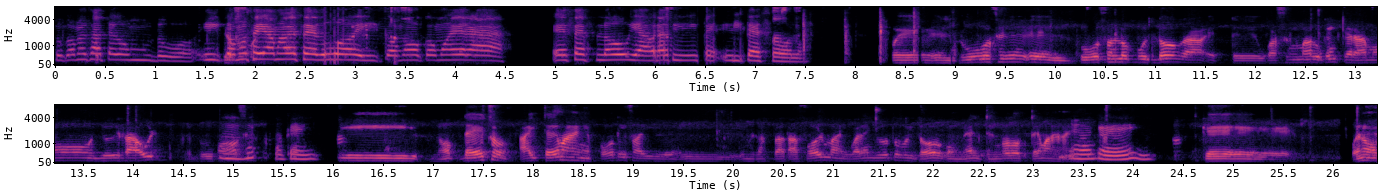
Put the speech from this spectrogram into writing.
Tú comenzaste con un dúo. ¿Y cómo se llamaba ese dúo y cómo, cómo era ese flow y ahora sí irte solo? Pues el dúo, el dúo son los Bulldogs, este, Watson y Maluquén, que éramos yo y Raúl, que tú conoces. okay. Y no, de hecho, hay temas en Spotify y, en las plataformas, igual en YouTube y todo con él. Tengo dos temas ahí. Okay. Que, bueno,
